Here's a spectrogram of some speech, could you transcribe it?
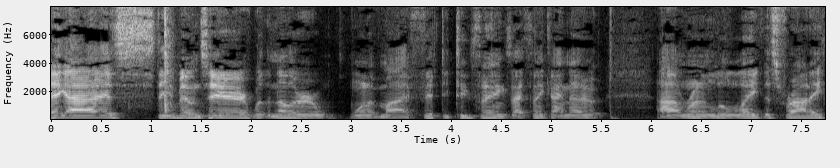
Hey guys, Steve Bivans here with another one of my 52 things I think I know. I'm running a little late this Friday.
